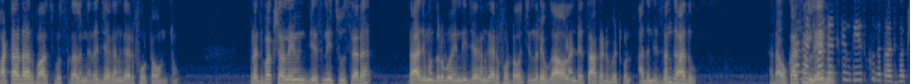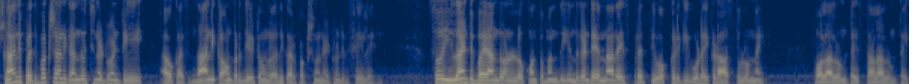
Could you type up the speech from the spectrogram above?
పట్టాదారు పాస్ పుస్తకాల మీద జగన్ గారి ఫోటో ఉంటాం. ప్రతిపక్షాలు ఏమి చేసినాయి చూసారా? రాజముద్ర పోయింది జగన్ గారి ఫోటో వచ్చింది రేపు కావాలంటే తాకట్టు పెట్టుకోండి. అది నిజం కాదు. అది అవకాశం లేదు. కానీ ప్రతిపక్షానికి అందొచ్చినటువంటి అవకాశం దాన్ని కౌంటర్ చేయడంలో అధికార పక్షం అనేటువంటిది ఫెయిల్ అయింది. సో ఇలాంటి భయాందోళనలో కొంతమంది ఎందుకంటే ఎన్ఆర్ఐస్ ప్రతి ఒక్కడికి కూడా ఇక్కడ ఆస్తులు ఉన్నాయి. పొలాలు ఉంటాయి స్థలాలు ఉంటాయి.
